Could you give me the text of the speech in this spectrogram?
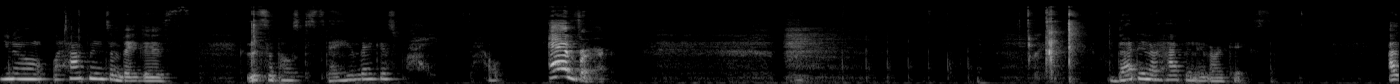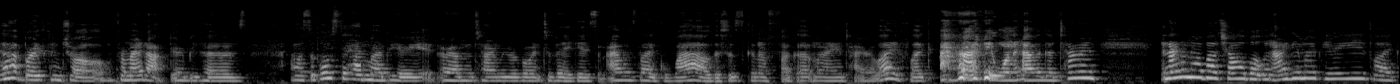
you know, what happens in Vegas is supposed to stay in Vegas, right? However, that did not happen in our case. I got birth control from my doctor because I was supposed to have my period around the time we were going to Vegas. And I was like, wow, this is going to fuck up my entire life. Like, I want to have a good time. And I don't know about y'all, but when I get my period, like,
